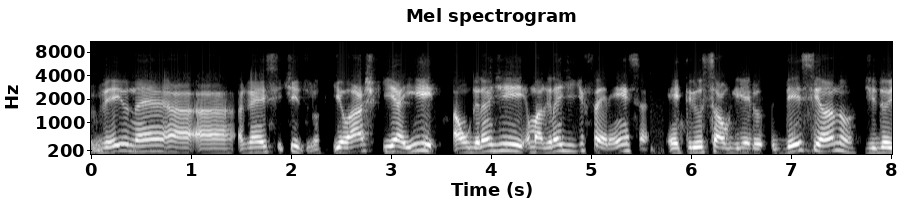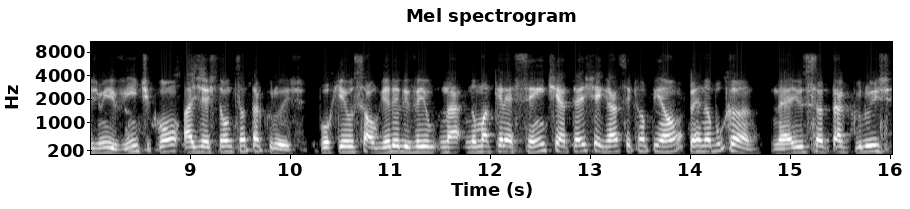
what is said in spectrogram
veio, né, a, a- a ganhar esse título. E eu acho que aí há um grande, uma grande diferença entre o Salgueiro desse ano, de 2020, com a gestão de Santa Cruz. Porque o Salgueiro ele veio na, numa crescente até chegar a ser campeão pernambucano. Né? E o Santa Cruz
